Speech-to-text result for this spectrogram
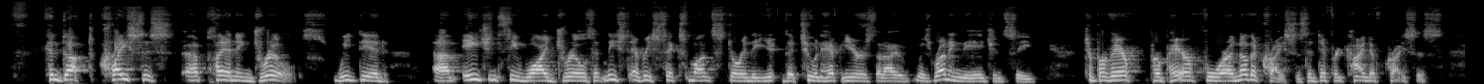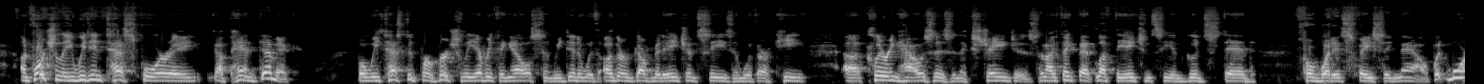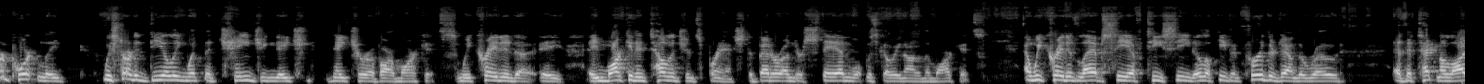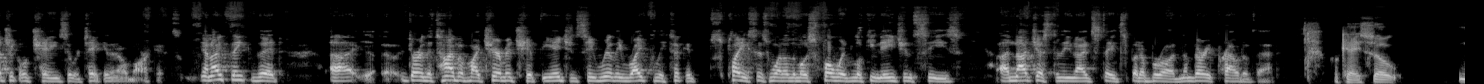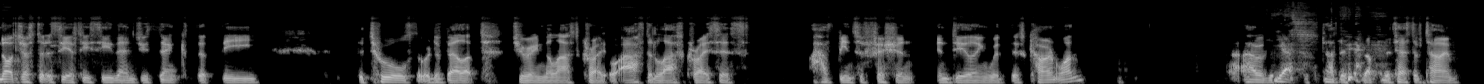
conduct crisis uh, planning drills. We did um, agency-wide drills at least every six months during the the two and a half years that I was running the agency to prepare prepare for another crisis, a different kind of crisis. Unfortunately, we didn't test for a, a pandemic, but we tested for virtually everything else, and we did it with other government agencies and with our key uh, clearinghouses and exchanges. And I think that left the agency in good stead for what it's facing now. But more importantly, we started dealing with the changing nature, nature of our markets. We created a, a, a, market intelligence branch to better understand what was going on in the markets. And we created Lab CFTC to look even further down the road at the technological change that were taking in our markets. And I think that uh, during the time of my chairmanship, the agency really rightfully took its place as one of the most forward looking agencies, uh, not just in the United States, but abroad. And I'm very proud of that. Okay, so not just at the CFTC, then do you think that the the tools that were developed during the last crisis or after the last crisis have been sufficient in dealing with this current one? Have yes. Had they up for the test of time?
